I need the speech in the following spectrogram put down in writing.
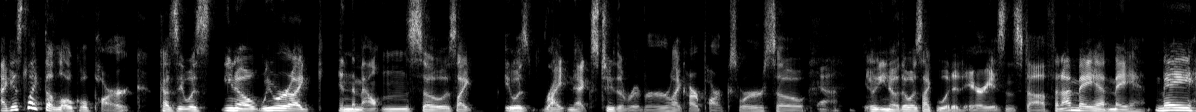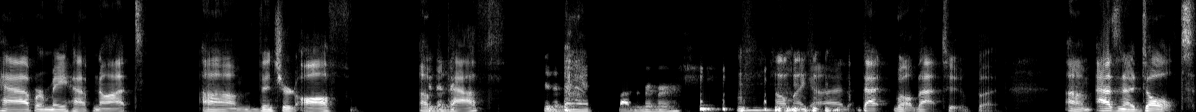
I guess like the local park because it was, you know, we were like in the mountains, so it was like it was right next to the river, like our parks were. So Yeah. you know, there was like wooded areas and stuff. And I may have may may have or may have not um ventured off of To the the- path. To the van by the river. Oh my God. that well, that too, but um as an adult,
